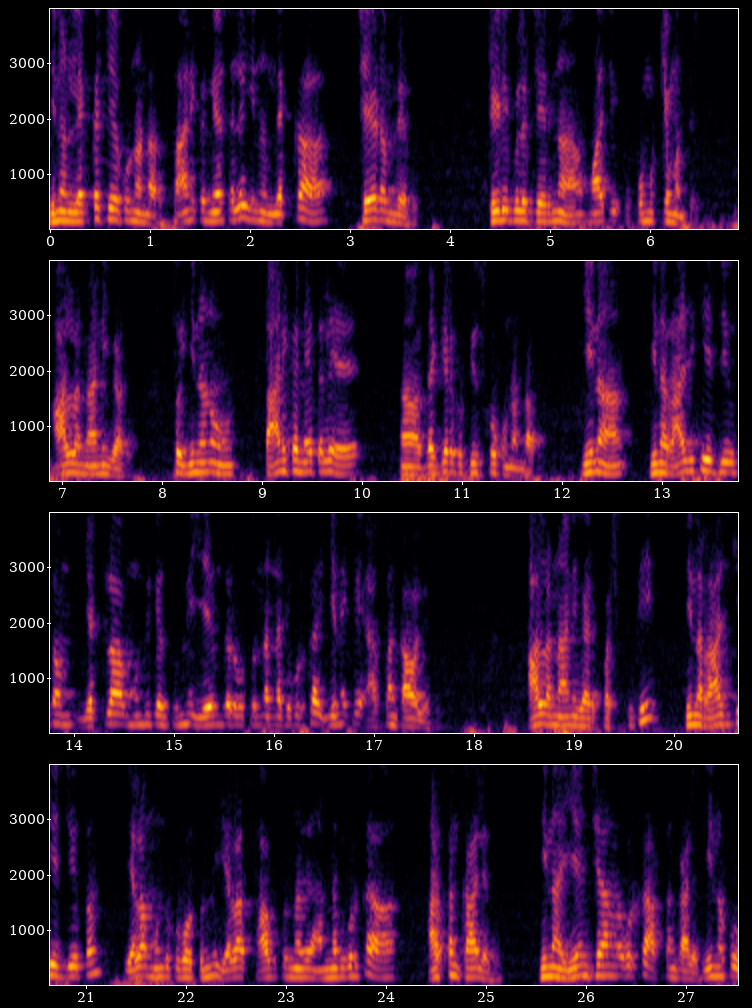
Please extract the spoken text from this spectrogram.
ఈయనను లెక్క చేయకుండా ఉన్నారు స్థానిక నేతలే ఈయనను లెక్క చేయడం లేదు. టీడీపీలో చేరిన మాజీ ఉప ముఖ్యమంత్రి ఆళ్ళ నాని గారు. సో ఈయనను స్థానిక నేతలే దగ్గరకు తీసుకోకుండా ఉన్నారు. ఈయన ఈయన రాజకీయ జీవితం ఎట్లా ముందుకెళ్తుంది ఏం జరుగుతుంది అన్నది కూడా ఈయనకే అర్థం కావలేదు. ఆళ్ళ నాని గారి పరిస్థితి ఈయన రాజకీయ జీవితం ఎలా ముందుకు పోతుంది ఎలా సాగుతున్నది అన్నది కూడా అర్థం కాలేదు. ఈయన ఏం చేయాలన్నా కూడా అర్థం కాలేదు. ఈయనకు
